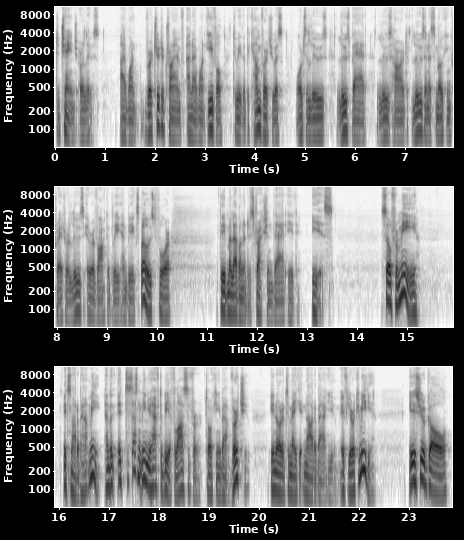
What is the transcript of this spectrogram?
to change or lose. I want virtue to triumph, and I want evil to either become virtuous or to lose, lose bad, lose hard, lose in a smoking crater, lose irrevocably, and be exposed for the malevolent destruction that it is. So for me, it's not about me. And it just doesn't mean you have to be a philosopher talking about virtue in order to make it not about you. If you're a comedian, is your goal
